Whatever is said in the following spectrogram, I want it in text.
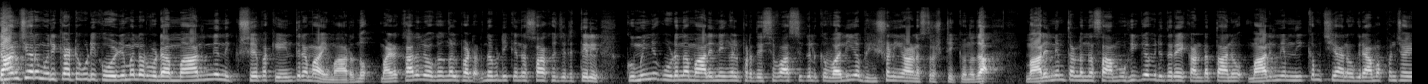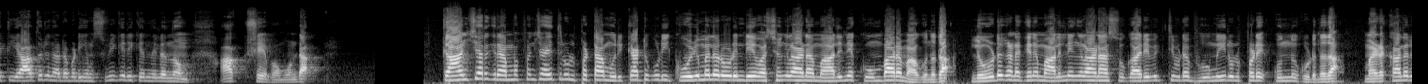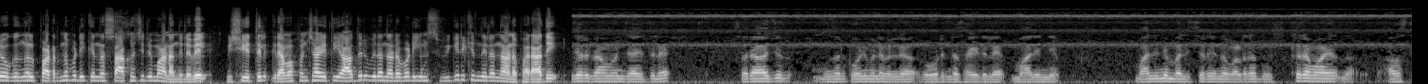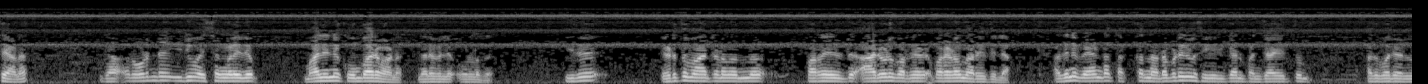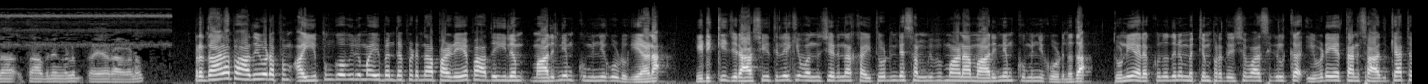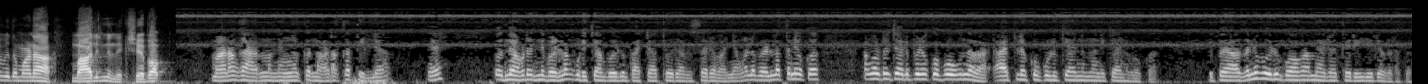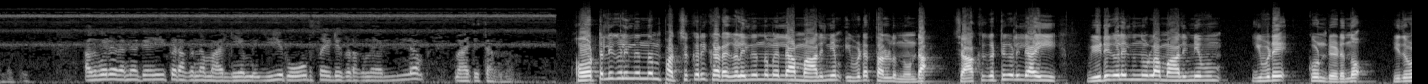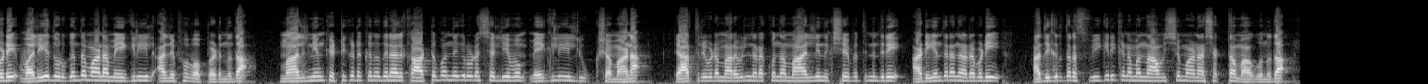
Kanchiyar Murikkattukudi Kozhimala road മാലിന്യ നിക്ഷേപ കേന്ദ്രമായി മാറുന്നു. മഴക്കാല രോഗങ്ങൾ പടർന്നു പിടിക്കുന്ന സാഹചര്യത്തിൽ കുമിഞ്ഞുകൂടുന്ന മാലിന്യങ്ങൾ പ്രദേശവാസികൾക്ക് വലിയ ഭീഷണിയാണ് സൃഷ്ടിക്കുന്നത്. മാലിന്യം തള്ളുന്ന സാമൂഹിക വിരുദ്ധരെ കണ്ടെത്താനോ മാലിന്യം നീക്കം ചെയ്യാനോ ഗ്രാമപഞ്ചായത്ത് യാതൊരു നടപടിയും സ്വീകരിക്കുന്നില്ലെന്നും ആക്ഷേപമുണ്ട്. കാഞ്ചാർ ഗ്രാമപഞ്ചായത്തിൽ ഉൾപ്പെട്ട മുരിക്കാട്ടുകൂടി കോഴിമല റോഡിന്റെ വശങ്ങളാണ് മാലിന്യ കൂമ്പാരമാകുന്നത്. ലോഡ് കണക്കിന് മാലിന്യങ്ങളാണ് സ്വകാര്യ വ്യക്തിയുടെ ഭൂമിയിൽ ഉൾപ്പെടെ കുന്നുകൂടുന്നത്. മഴക്കാല രോഗങ്ങൾ പടർന്നു പിടിക്കുന്ന സാഹചര്യമാണ് നിലവിൽ. വിഷയത്തിൽ ഗ്രാമപഞ്ചായത്ത് യാതൊരുവിധ നടപടിയും സ്വീകരിക്കുന്നില്ലെന്നാണ് പരാതി. ഗ്രാമപഞ്ചായത്തിലെ സ്വരാജ് മുതൽ കോഴിമല വല്ല റോഡിന്റെ സൈഡിലെ മാലിന്യം മാലിന്യം വലിച്ചെറിയുന്ന വളരെ ദുഷ്കരമായ അവസ്ഥയാണ്. റോഡിന്റെ ഇരുവശങ്ങളിലും മാലിന്യ കൂമ്പാരമാണ് നിലവിൽ ഉള്ളത്. ഇത് എടുത്തു മാറ്റണമെന്ന് പറഞ്ഞിട്ട് ആരോട് പറഞ്ഞ പറയണമെന്ന് അറിയത്തില്ല. അതിന് വേണ്ട തക്ക നടപടികൾ സ്വീകരിക്കാൻ പഞ്ചായത്തും അതുപോലെയുള്ള സ്ഥാപനങ്ങളും തയ്യാറാകണം. പ്രധാന പാതയോടൊപ്പം അയ്യപ്പൻകോവിലുമായി ബന്ധപ്പെടുന്ന പഴയ പാതയിലും മാലിന്യം കുമിഞ്ഞുകൂടുകയാണ് ഇടുക്കി ജലാശയത്തിലേക്ക് വന്നു ചേരുന്ന കൈത്തോടിന്റെ സമീപമാണ് മാലിന്യം കുമിഞ്ഞുകൂടുന്നത് തുണി അലക്കുന്നതിനും മറ്റും പ്രദേശവാസികൾക്ക് ഇവിടെ എത്താൻ സാധിക്കാത്ത വിധമാണ് മാലിന്യ നിക്ഷേപം. മണം കാരണം നിങ്ങൾക്ക് നടക്കത്തില്ല ഒന്ന് അവിടെ നിന്ന് വെള്ളം കുടിക്കാൻ പോലും പറ്റാത്ത ഒരു അവസരമാണ്. ഞങ്ങൾ വെള്ളത്തിനൊക്കെ അങ്ങോട്ട് ചിലപ്പോഴൊക്കെ പോകുന്നതാണ് ആറ്റിലൊക്കെ കുളിക്കാനും നനയ്ക്കാനും ഒക്കെ. ഇപ്പം അതിന് പോലും പോകാൻ മേലാത്ത രീതിയിൽ കിടക്കുന്നത്. അതുപോലെ തന്നെ ദേ ഈ കിടക്കുന്ന മാലിന്യം ഈ റോഡ് സൈഡിൽ കിടക്കുന്ന എല്ലാം മാറ്റി തരണം ഹോട്ടലുകളിൽ നിന്നും പച്ചക്കറി കടകളിൽ നിന്നുമെല്ലാം മാലിന്യം ഇവിടെ തള്ളുന്നുണ്ട്. ചാക്കുകെട്ടുകളിലായി വീടുകളിൽ നിന്നുള്ള മാലിന്യവും ഇവിടെ കൊണ്ടിടുന്നു. ഇതോടെ വലിയ ദുർഗന്ധമാണ് മേഖലയിൽ അനുഭവപ്പെടുന്നത്. മാലിന്യം കെട്ടിക്കിടക്കുന്നതിനാൽ കാട്ടുപന്നികളുടെ ശല്യവും മേഖലയിൽ രൂക്ഷമാണ്. രാത്രിയുടെ മറവിൽ നടക്കുന്ന മാലിന്യ നിക്ഷേപത്തിനെതിരെ അടിയന്തര നടപടി അധികൃതർ സ്വീകരിക്കണമെന്ന ആവശ്യമാണ് ശക്തമാകുന്നത്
